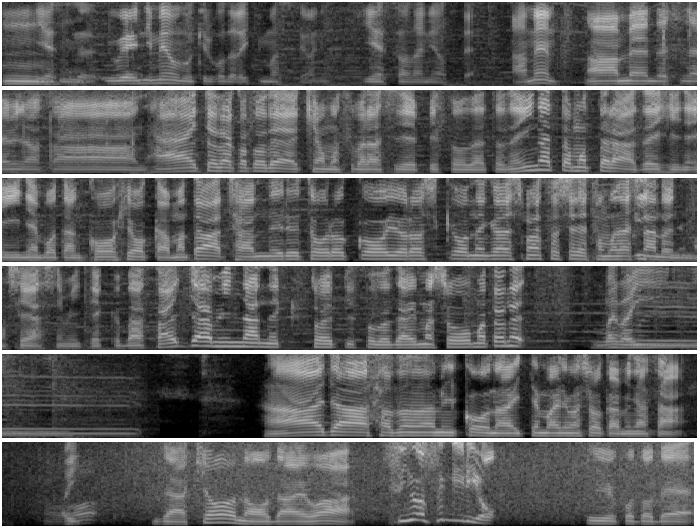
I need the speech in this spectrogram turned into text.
うに。うんイエス、上に目を向けることができますように。イエスの名によって。アーメン。アーメンですね、皆さん。はい。ということで、今日も素晴らしいエピソードだったね、いいなと思ったら、ぜひね、いいねボタン、高評価、またはチャンネル登録をよろしくお願いします。そして、ね、友達などにもシェアしてみてください。じゃあ、みんな、ネクストエピソードで会いましょう。またね。バイバイ。はい。じゃあ、さざ波コーナー行ってまいりましょうか、皆さはいん。じゃあ、今日のお題は、強すぎるよということで、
